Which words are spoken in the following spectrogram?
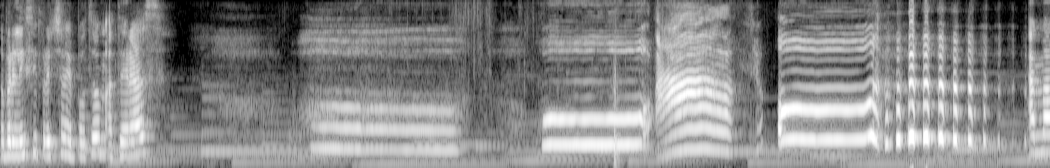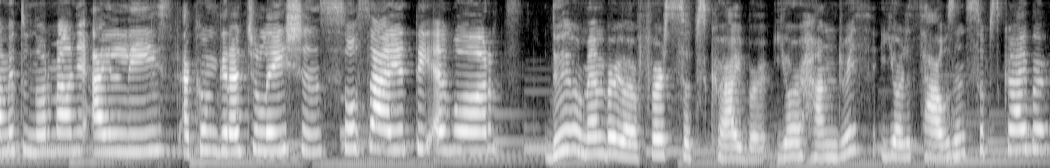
Dobre, listy prečítame potom a teraz... A máme tu normálne aj list a congratulations Society Awards. Do you remember your first subscriber, your hundredth, your thousandth subscriber?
